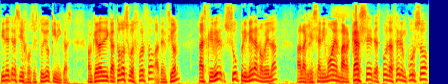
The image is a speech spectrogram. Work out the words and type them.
Tiene tres hijos, estudió químicas, aunque ahora dedica todo su esfuerzo, atención, a escribir su primera novela, a la que se animó a embarcarse después de hacer un curso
